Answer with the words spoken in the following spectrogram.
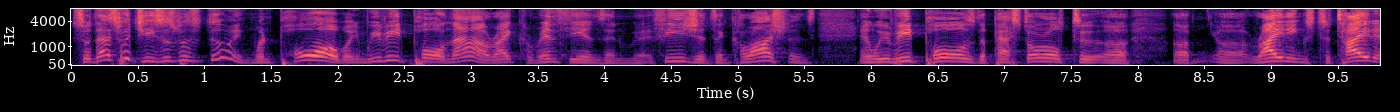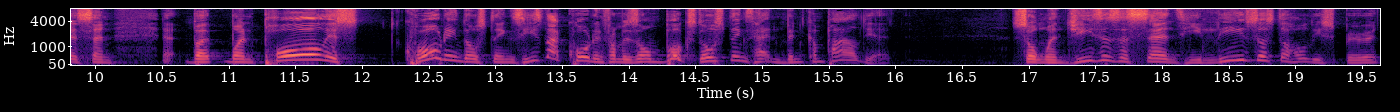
So that's what Jesus was doing. When Paul, when we read Paul now, right, Corinthians and Ephesians and Colossians, and we read Paul's the pastoral to uh, uh, uh, writings to Titus, and but when Paul is quoting those things, he's not quoting from his own books. Those things hadn't been compiled yet. So when Jesus ascends, he leaves us the Holy Spirit,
